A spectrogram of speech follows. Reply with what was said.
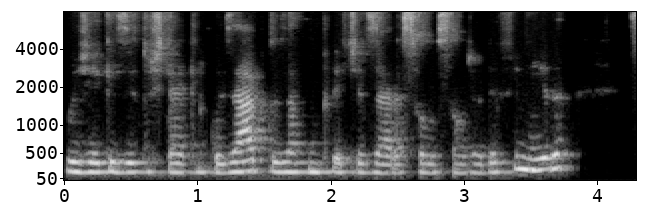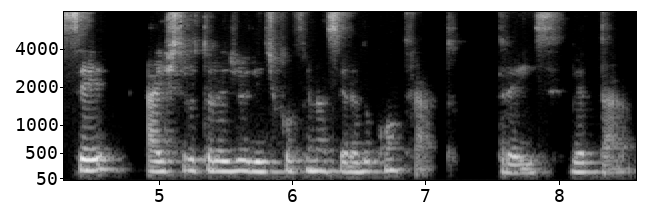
Os requisitos técnicos aptos a concretizar a solução já definida. C. A estrutura jurídico-financeira do contrato. 3. Vetado.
